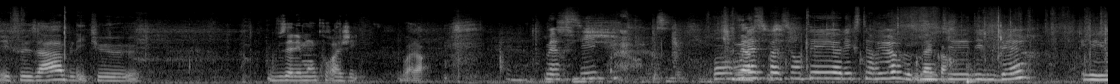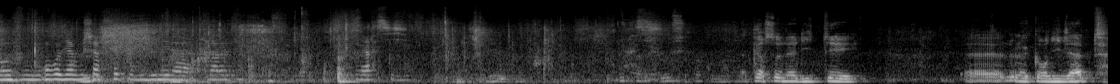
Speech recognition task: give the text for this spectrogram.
est, faisable et que vous allez m'encourager. Voilà. Merci. On vous laisse patienter à l'extérieur, le comité délibère, et on, vous, on revient vous chercher pour vous donner la, la réponse. Merci. La personnalité euh, de la candidate,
